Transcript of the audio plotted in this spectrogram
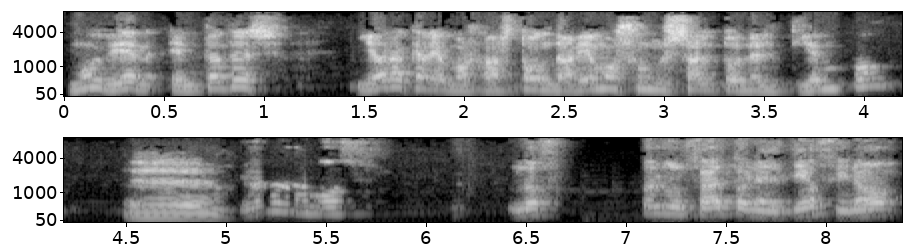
Muy bien, entonces, ¿y ahora qué haremos, Gastón? ¿Daríamos un salto en el tiempo? Eh... damos no solo un salto en el tiempo, sino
